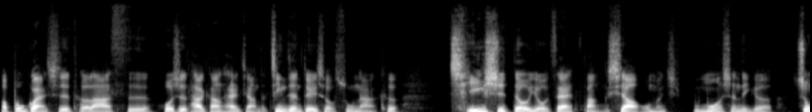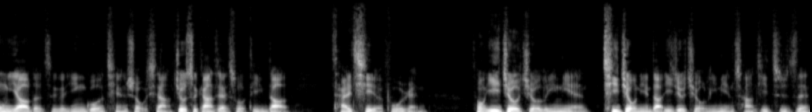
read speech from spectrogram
啊，不管是特拉斯或是他刚才讲的竞争对手苏纳克，其实都有在仿效我们不陌生的一个重要的这个英国前首相，就是刚才所提到的。柴契尔夫人从一九九零年七九年到一九九零年长期执政。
